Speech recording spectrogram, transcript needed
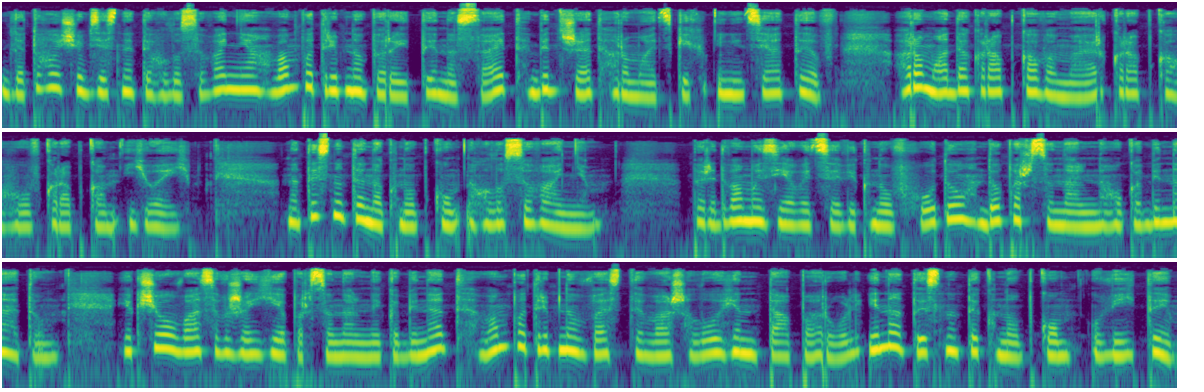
Для того, щоб здійснити голосування, вам потрібно перейти на сайт бюджет громадських ініціатив громада.вмр.gov.ua, натиснути на кнопку Голосування. Перед вами з'явиться вікно входу до персонального кабінету. Якщо у вас вже є персональний кабінет, вам потрібно ввести ваш логін та пароль і натиснути кнопку Увійти.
